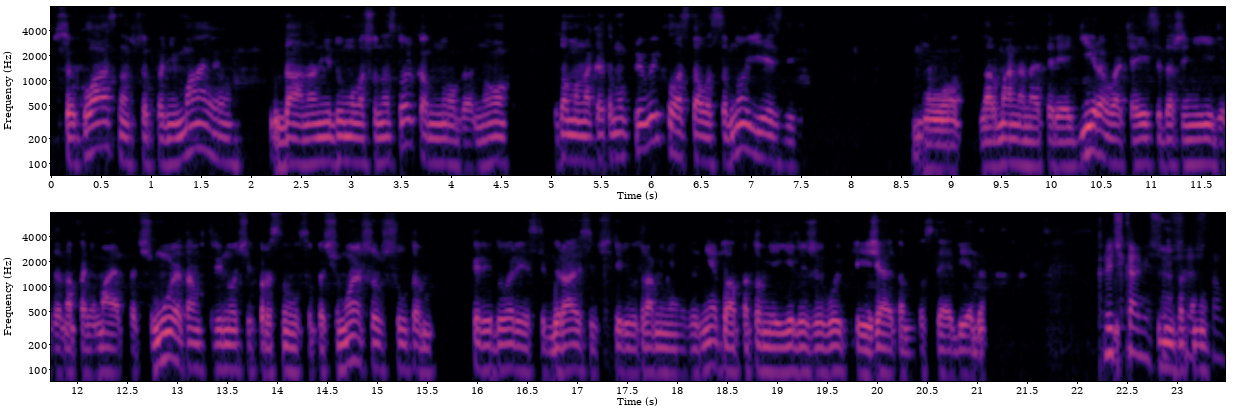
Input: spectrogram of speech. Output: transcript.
все классно, все понимаю. Да, она не думала, что настолько много, но потом она к этому привыкла, стала со мной ездить. Вот. Нормально на это реагировать. А если даже не едет, она понимает, почему я там в три ночи проснулся, почему я шуршу там в коридоре, собираюсь, и в 4 утра меня уже нету, а потом я еле живой приезжаю там после обеда. Крючками шуршишь ну, потому... там.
